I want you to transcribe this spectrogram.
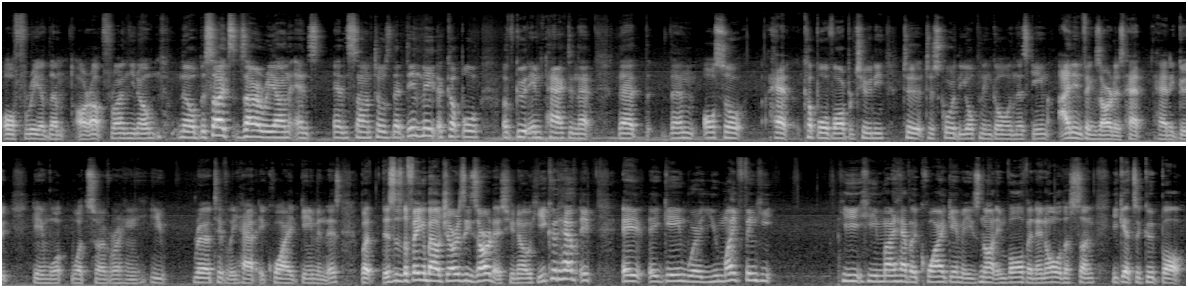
All three of them are up front. You know, no, besides Zaire and and Santos, that did make a couple of good impact and that that them also had a couple of opportunity to, to score the opening goal in this game. I didn't think Zardes had had a good game whatsoever. He, he relatively had a quiet game in this. But this is the thing about Gyasi Zardes, you know, he could have a, a, a game where you might think he he he might have a quiet game and he's not involved and then all of a sudden he gets a good ball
